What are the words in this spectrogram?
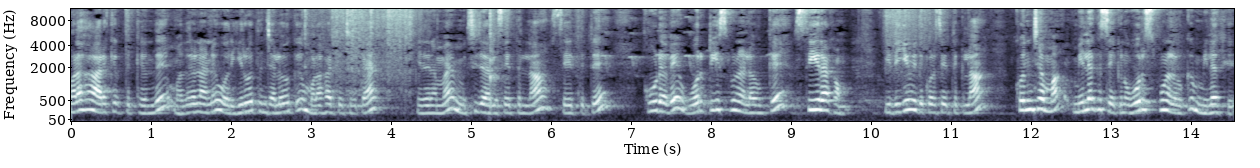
மிளகா அரைக்கிறதுக்கு வந்து முதல்ல நான் ஒரு இருபத்தஞ்சு அளவுக்கு மிளகா எடுத்து வச்சிருக்கேன். இதை நம்ம மிக்ஸி ஜாரில் சேர்த்துடலாம். சேர்த்துட்டு கூடவே ஒரு டீஸ்பூன் அளவுக்கு சீரகம். இதையும் இது கூட சேர்த்துக்கலாம். கொஞ்சமாக மிளகு சேர்க்கணும். ஒரு ஸ்பூன் அளவுக்கு மிளகு.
